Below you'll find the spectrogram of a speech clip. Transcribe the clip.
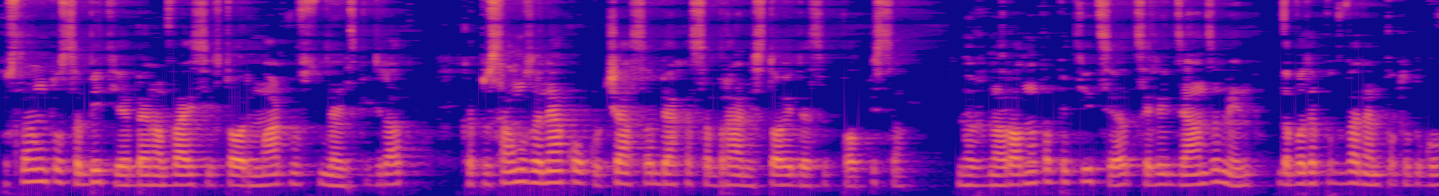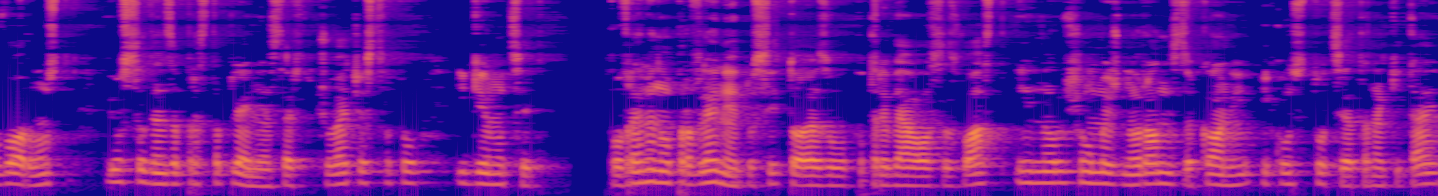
Последното събитие бе на 22 март в студентски град като само за няколко часа бяха събрани 110 подписа. Международната петиция цели Дзян Замин да бъде подведен под отговорност и осъден за престъпления срещу човечеството и геноцид. По време на управлението си той е злоупотребявал с власт и е нарушил международни закони и Конституцията на Китай,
